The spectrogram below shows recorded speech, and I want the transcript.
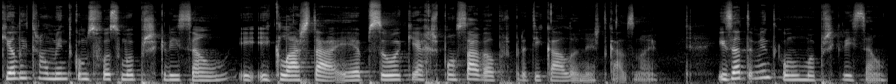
que é literalmente como se fosse uma prescrição e, e que lá está, é a pessoa que é responsável por praticá-la, neste caso, não é? Exatamente como uma prescrição.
